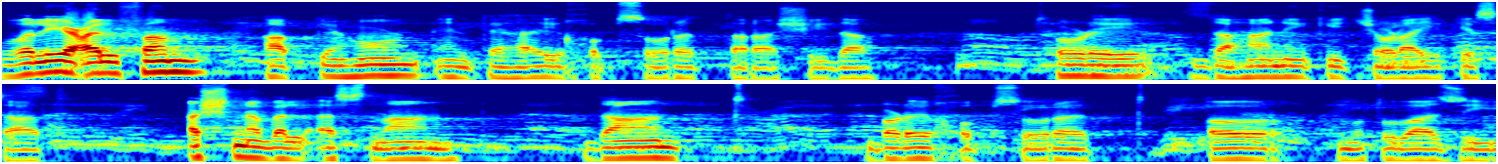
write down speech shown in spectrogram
ولی الفم، آپ کے ہون، انتہائی خوبصورت، تراشیدہ، تھوڑے دہانے کی چوڑائی کے ساتھ، اشنب الاسنان دانت بڑے خوبصورت اور متوازی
